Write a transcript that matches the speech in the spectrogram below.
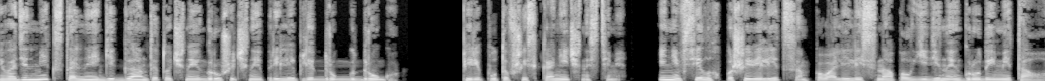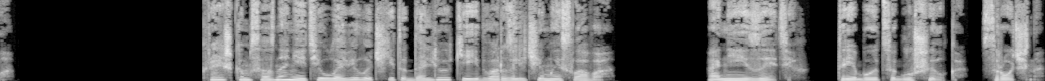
И в один миг стальные гиганты, точно игрушечные, прилипли друг к другу, перепутавшись конечностями, и не в силах пошевелиться, повалились на пол единой грудой металла. Краешком сознания Ти уловила чьи-то далекие, едва различимые слова. Они из этих. Требуется глушилка. Срочно.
